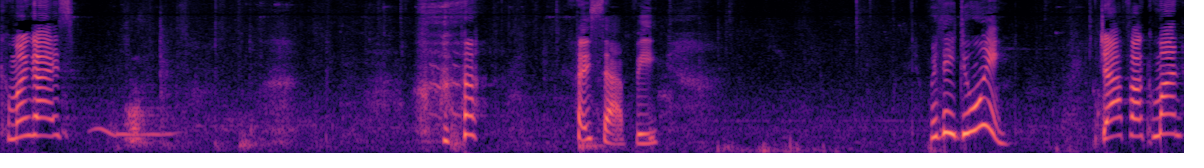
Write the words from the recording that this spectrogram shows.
Come on, guys. Hi, Saphie. What are they doing? Jaffa, come on.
